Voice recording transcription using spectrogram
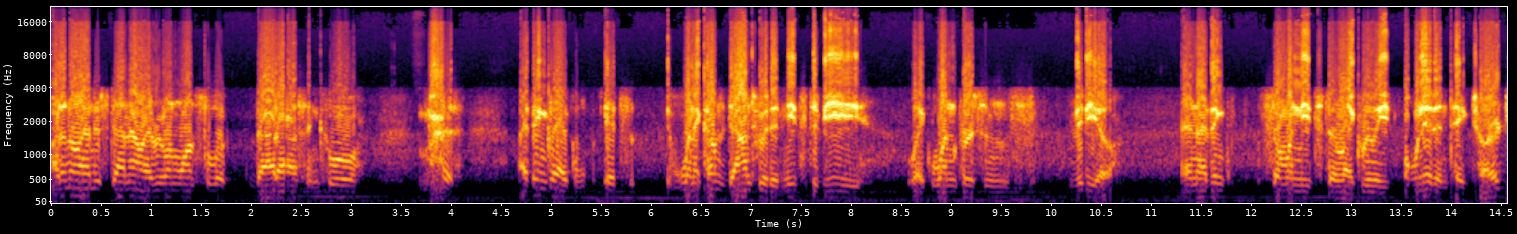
I don't know, I understand how everyone wants to look badass and cool. But I think like it's when it comes down to it it needs to be like one person's video. And I think someone needs to like really own it and take charge.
